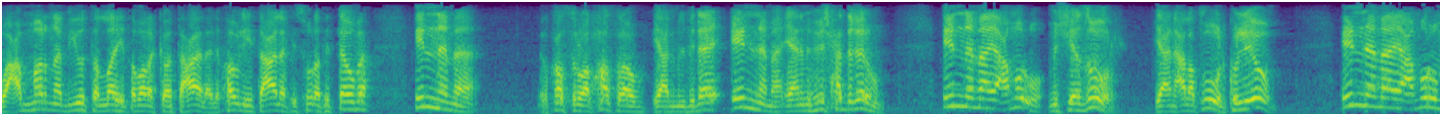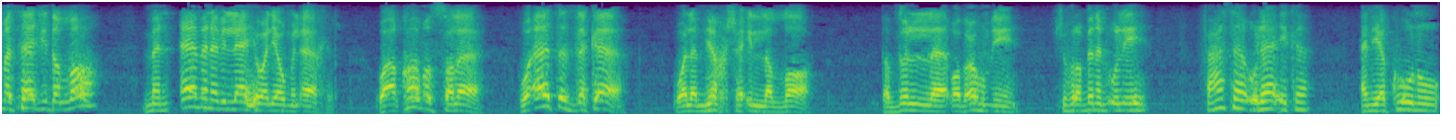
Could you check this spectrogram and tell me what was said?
وعمرنا بيوت الله تبارك وتعالى لقوله تعالى في سورة التوبة إنما القصر والحصر يعني من البداية إنما يعني ما فيش حد غيرهم. إنما يعمره مش يزور يعني على طول كل يوم. إنما يعمر مساجد الله من آمن بالله واليوم الآخر وأقام الصلاة وآتى الزكاة ولم يخش إلا الله. طب دول وضعهم إيه؟ شوف ربنا بيقول إيه؟ فعسى أولئك أن يكونوا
